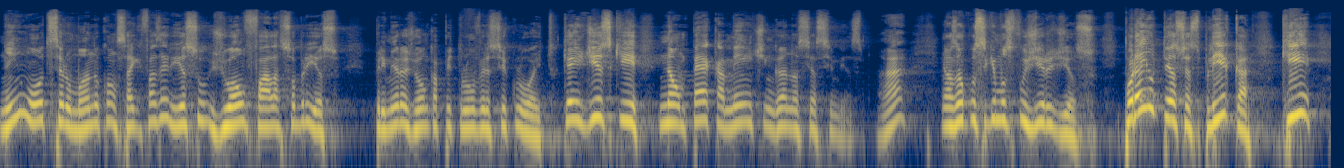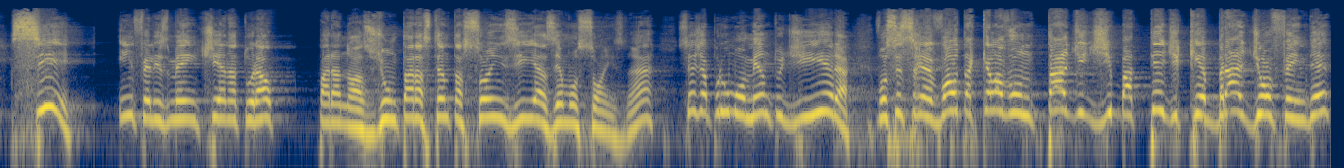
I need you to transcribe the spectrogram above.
Nenhum outro ser humano consegue fazer isso. João fala sobre isso. 1 João capítulo 1, versículo 8. Quem diz que não peca a mente, engana-se a si mesmo. É? Nós não conseguimos fugir disso. Porém, o texto explica que se, infelizmente, é natural para nós juntar as tentações e as emoções, né? Seja por um momento de ira, você se revolta, aquela vontade de bater, de quebrar, de ofender.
